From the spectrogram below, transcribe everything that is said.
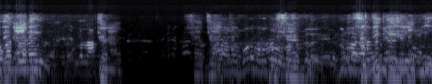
অধিকারী জনাব সাজ্জাদ হোসেন সিদ্দিকী লাবলু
